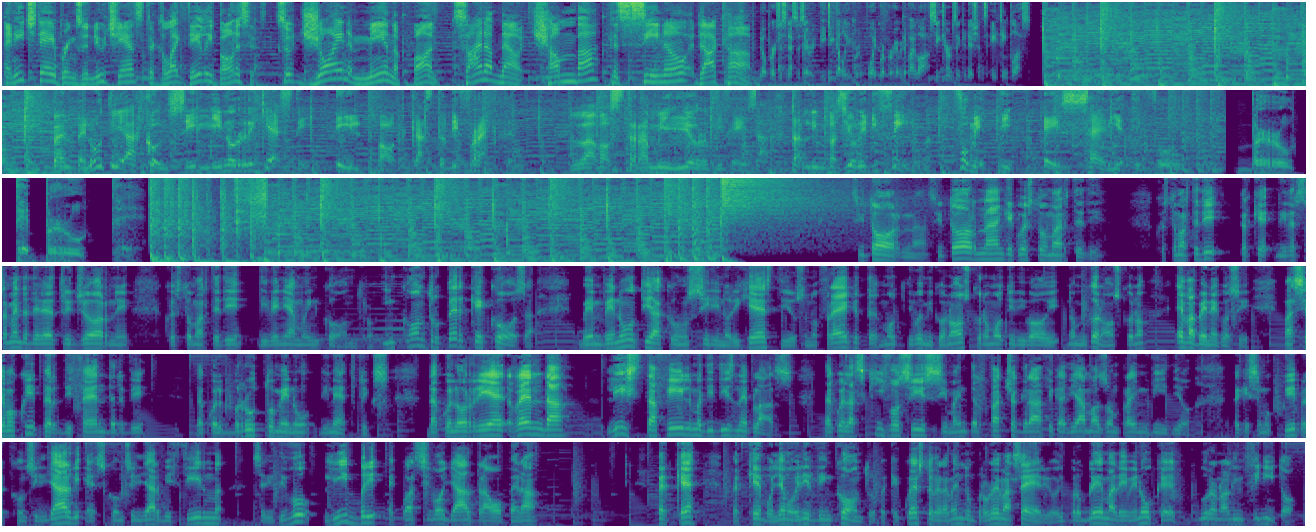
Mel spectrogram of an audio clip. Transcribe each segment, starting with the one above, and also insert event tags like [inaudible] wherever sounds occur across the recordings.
and each day brings a new chance to collect daily bonuses. So join me in the fun. Sign up now at ChumbaCasino.com. No purchase necessary. VGW Group. Void were prohibited by law. See terms and conditions. 18 plus. Benvenuti a Consigli non richiesti, il podcast di Fract. La vostra miglior difesa dall'invasione di film, fumetti e serie tv. Brutte brutte. Si torna, si torna anche questo martedì. Questo martedì, perché diversamente dagli altri giorni, questo martedì vi veniamo incontro. Incontro per che cosa? Benvenuti a Consigli non richiesti, io sono Fregt, molti di voi mi conoscono, molti di voi non mi conoscono e va bene così. Ma siamo qui per difendervi da quel brutto menu di Netflix, da quell'orrenda lista film di Disney Plus, da quella schifosissima interfaccia grafica di Amazon Prime Video, perché siamo qui per consigliarvi e sconsigliarvi film, serie TV, libri e qualsivoglia altra opera. Perché? Perché vogliamo venirvi incontro, perché questo è veramente un problema serio, il problema dei menu che durano all'infinito.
